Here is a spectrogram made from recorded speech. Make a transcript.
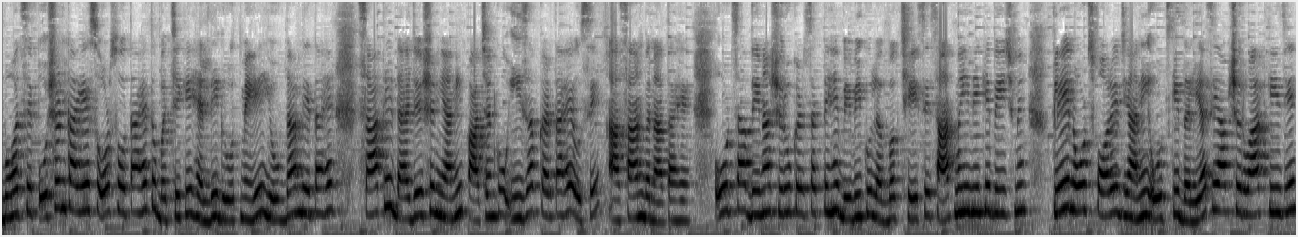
बहुत से पोषण का ये सोर्स होता है तो बच्चे के हेल्दी ग्रोथ में ये योगदान देता है। साथ ही डाइजेशन यानी पाचन को ईज अप करता है, उसे आसान बनाता है। ओट्स आप देना शुरू कर सकते हैं बेबी को लगभग छः से सात महीने के बीच में। प्लेन ओट्स पॉरेज यानी ओट्स की दलिया से आप शुरुआत कीजिए।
